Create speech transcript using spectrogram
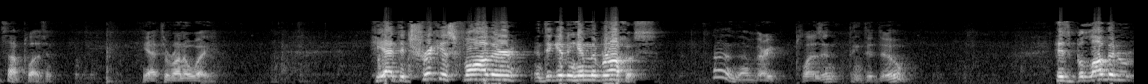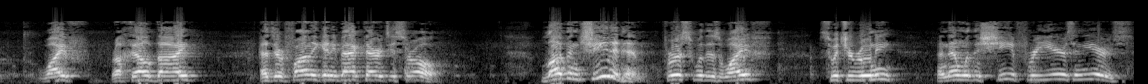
It's not pleasant. He had to run away. He had to trick his father into giving him the brachos. Not a very pleasant thing to do. His beloved wife, Rachel, died as they were finally getting back to Eretz Yisrael. Lavan cheated him, first with his wife, switcheroony, and then with his sheep for years and years.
